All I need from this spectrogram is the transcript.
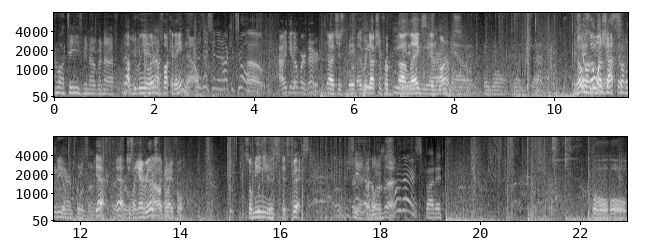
the Martini's been overnerfed. No, people need to learn to fucking aim now. Position in our control. Oh, how to get over nerf? No, it's just If a you- reduction for uh, hit him in legs and arm arms. Now, it, it won't one shot. No, it's still one shot. It's gotta think be the up arm until thing's so. Yeah, yeah, just like every other Oh, sniper rifle. So meaning Which it's, is- it's fixed. Yeah, What the hell was that? One of theirs. Spotted. Whoa, whoa.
